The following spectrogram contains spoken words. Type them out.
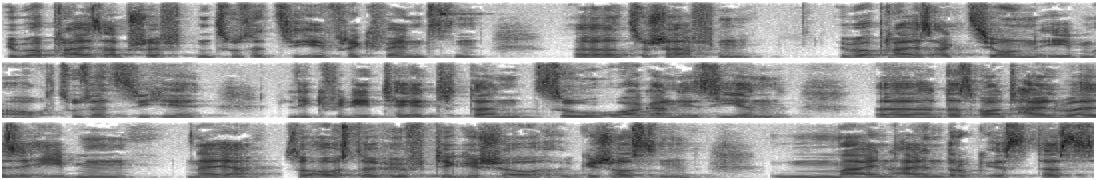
über Preisabschriften zusätzliche Frequenzen äh, zu schaffen, über Preisaktionen eben auch zusätzliche Liquidität dann zu organisieren. Äh, das war teilweise eben Naja, so aus der Hüfte geschossen. Mein Eindruck ist, dass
